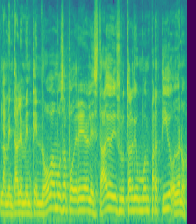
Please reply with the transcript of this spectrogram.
lamentablemente no vamos a poder ir al estadio a disfrutar de un buen partido. Bueno,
